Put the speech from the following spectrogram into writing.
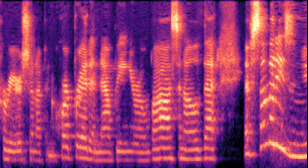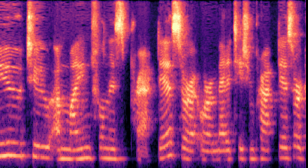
career shown up in corporate and now being your own boss and all of that. If somebody's new to a mindfulness practice or, or a meditation practice or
